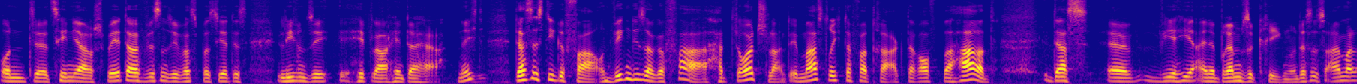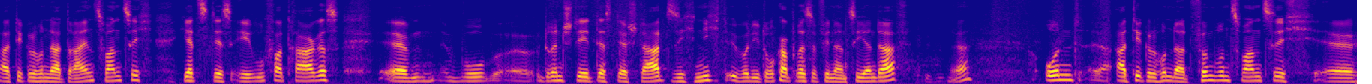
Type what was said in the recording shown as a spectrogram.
und äh, zehn Jahre später, wissen Sie, was passiert ist, liefen sie Hitler hinterher. Nicht? Das ist die Gefahr und wegen dieser Gefahr hat Deutschland im Maastrichter Vertrag darauf beharrt, dass äh, wir hier eine Bremse kriegen. Und das ist einmal Artikel 123 jetzt des EU-Vertrages, ähm, wo äh, drin steht, dass der Staat sich nicht über die Druckerpresse finanzieren darf. Ja? Und äh, Artikel 125 äh,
